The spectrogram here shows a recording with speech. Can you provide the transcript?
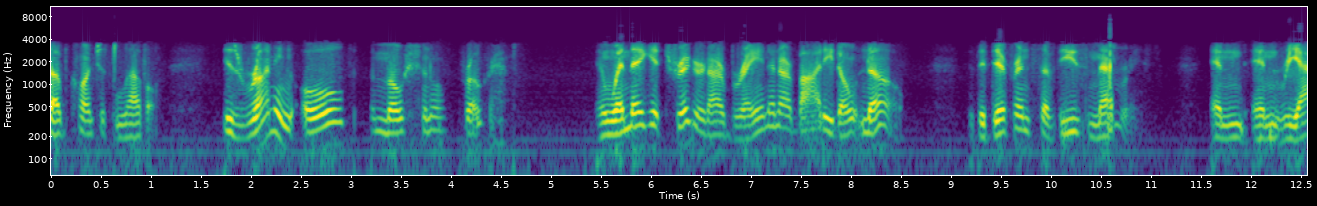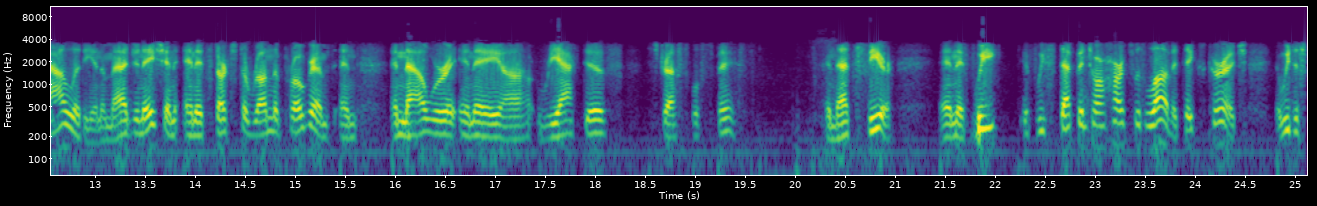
subconscious level, is running old emotional programs. And when they get triggered, our brain and our body don't know the difference of these memories and and reality and imagination, and it starts to run the programs, and and now we're in a uh, reactive, stressful space, and that's fear. And if we if we step into our hearts with love, it takes courage, and we just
